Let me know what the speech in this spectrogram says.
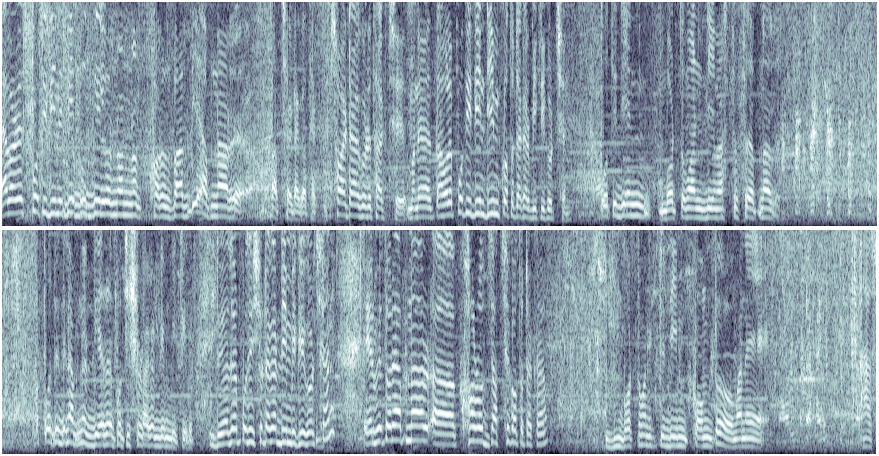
অ্যাভারেজ প্রতিদিনে বিদ্যুৎ বিল অন্যান্য খরচ বাদ দিয়ে আপনার পাঁচ ছয় টাকা থাকতেছে ছয় টাকা করে থাকছে। মানে তাহলে প্রতিদিন ডিম কত টাকার বিক্রি করছেন? প্রতিদিন বর্তমান ডিম আসতেছে আপনার প্রতিদিন আপনার দুই হাজার পঁচিশশো টাকার ডিম বিক্রি করছেন দুই হাজার পঁচিশশো টাকার ডিম বিক্রি করছেন। এর ভেতরে আপনার খরচ যাচ্ছে কত টাকা? বর্তমানে একটু ডিম কম তো মানে হাঁস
